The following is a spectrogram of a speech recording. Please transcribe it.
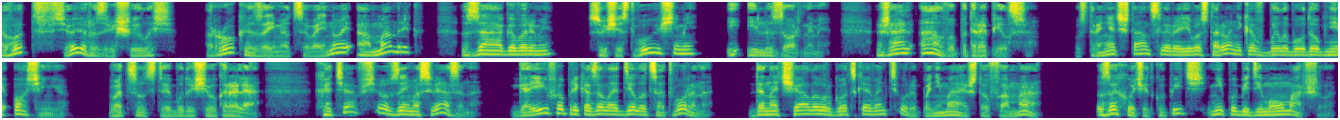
Вот все и разрешилось. Рока займется войной, а Манрик — заговорами, существующими и иллюзорными. Жаль, Алва поторопился. Устранять штанцлера и его сторонников было бы удобнее осенью, в отсутствие будущего короля. Хотя все взаимосвязано. Гаифа приказала отделаться от ворона до начала урготской авантюры, понимая, что Фома захочет купить непобедимого маршала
